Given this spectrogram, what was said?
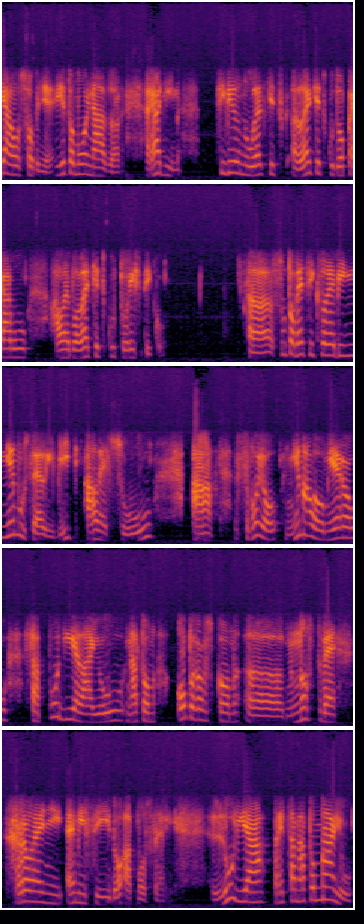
ja osobne, je to môj názor, radím civilnú leteck- leteckú dopravu alebo leteckú turistiku. Uh, sú to veci, ktoré by nemuseli byť, ale sú a svojou nemalou mierou sa podielajú na tom obrovskom uh, množstve chrlení emisí do atmosféry. Ľudia predsa na to majú.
